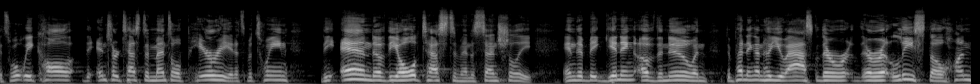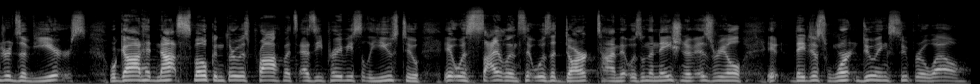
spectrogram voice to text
It's what we call the intertestamental period. It's between the end of the Old Testament, essentially, and the beginning of the New. And depending on who you ask, there were, there were at least, though, hundreds of years where God had not spoken through his prophets as he previously used to. It was silence. It was a dark time. It was when the nation of Israel, it, they just weren't doing super well.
